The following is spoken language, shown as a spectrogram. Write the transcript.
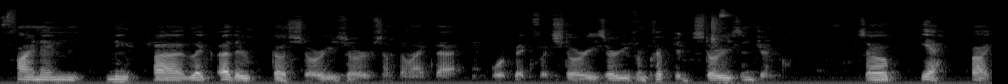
finding uh, like other ghost stories or something like that. or Bigfoot stories or even cryptid stories in general. So, yeah, bye.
